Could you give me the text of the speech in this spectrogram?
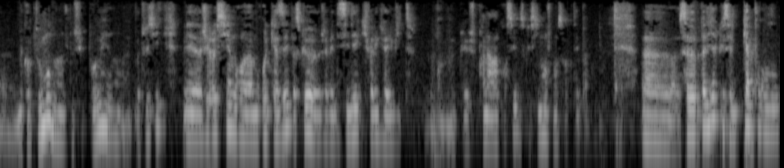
Euh, mais comme tout le monde, hein, je me suis paumé, hein, pas de souci. Mais euh, j'ai réussi à me, à recaser parce que j'avais décidé qu'il fallait que j'aille vite, que je prenne un raccourci parce que sinon je m'en sortais pas. Ça ne veut pas dire que c'est le cas pour vous.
